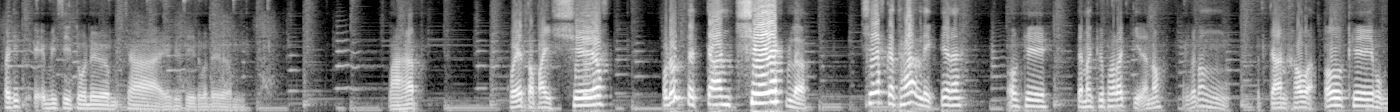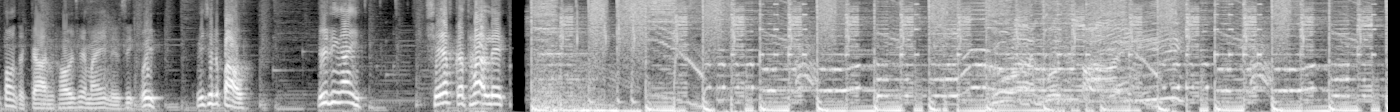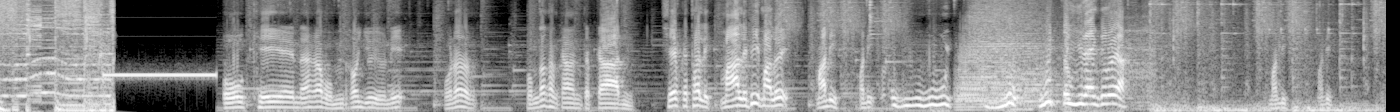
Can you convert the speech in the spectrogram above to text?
ไปที่ NPC ตัวเดิม ใช่ NPC ตัวเดิม มาครับ เควสต่อไปเชฟผมต้องจัดการเชฟเหรอ เชฟกระทะเหล็กเนี่ยนะ โอเค แต่มันคือภารกิจอะเนาะผมก็ต้องจัดการเขาอะโอเค ผมต้องจัดการเขาใช่ไหมเดี๋ยวสิเฮ้ย นี่ใช่หรือเปล่าเฮ้ยนี่ไง เชฟกระทะเหล็ก โอเคนะครับผมเขายืนอยู่นี้ผมต้องผมต้องทำการจัดการเชฟกระทะเหล็กมาเลยพี่มาเลย มาดิมาดิโอ้โหโอ้โหตีแรงจังเลยอะมาดิมาดิ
